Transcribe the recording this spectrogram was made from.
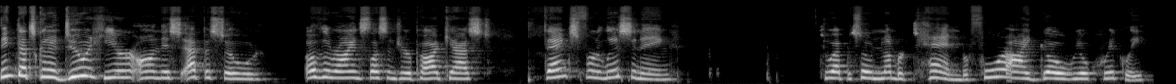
Think that's going to do it here on this episode of the Ryan Schlesinger podcast. Thanks for listening to episode number 10. Before I go, real quickly,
